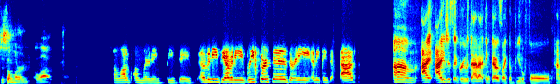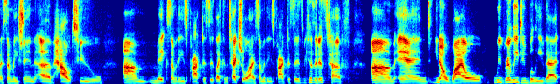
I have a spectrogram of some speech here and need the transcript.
just unlearn a lot. A lot of unlearning these days. Ebonee, do you have any resources or any anything to add? Um, I, I just agree with that. I think that was like a beautiful kind of summation of how to um, make some of these practices, like contextualize some of these practices because it is tough. Um, and, you know, while we really do believe that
